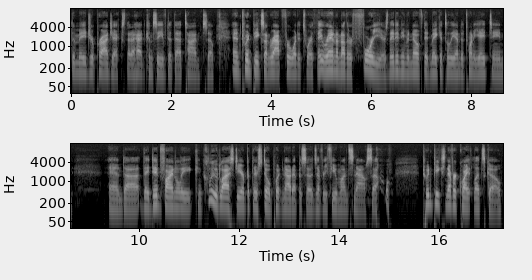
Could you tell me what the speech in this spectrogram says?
the major projects that I had conceived at that time. So, and Twin Peaks Unwrapped, for what it's worth, they ran another four years. They didn't even know if they'd make it till the end of 2018 and uh, they did finally conclude last year, but they're still putting out episodes every few months now. So Twin Peaks never quite lets go.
